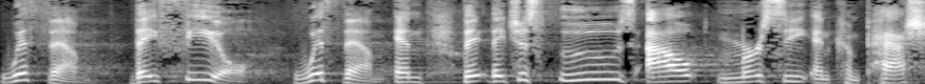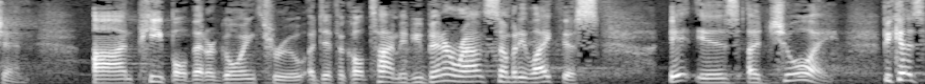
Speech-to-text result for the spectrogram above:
with them, they feel with them. And they, they just ooze out mercy and compassion on people that are going through a difficult time. Have you been around somebody like this? It is a joy. Because,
